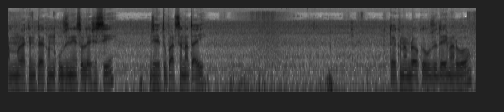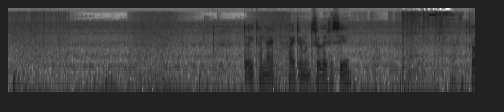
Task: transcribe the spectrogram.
আমরা কিন্তু এখন উজি নিয়ে চলে এসেছি। যেহেতু পারছে না তাই। তো এখন আমরা ওকে উজু দিয়েই মারবো। তো এখানে ফাইটের মধ্যে চলে এসেছি। ও,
